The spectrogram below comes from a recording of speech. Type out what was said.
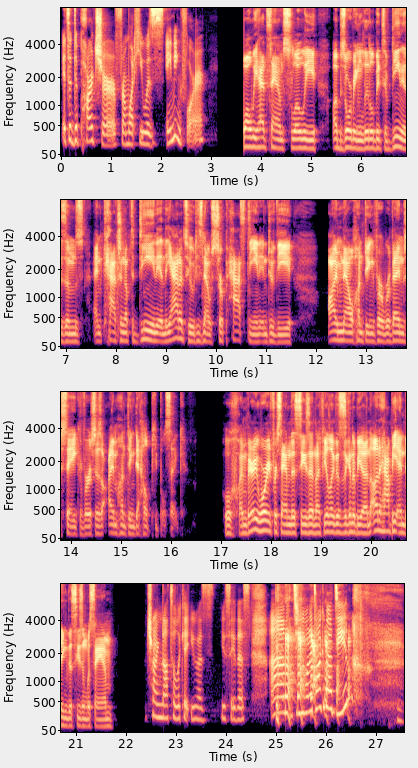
It's a departure from what he was aiming for. While we had Sam slowly absorbing little bits of Deanisms and catching up to Dean in the attitude, he's now surpassed Dean into the I'm now hunting for revenge sake versus I'm hunting to help people's sake. Ooh, I'm very worried for Sam this season. I feel like this is going to be an unhappy ending this season with Sam trying not to look at you as you say this. Um, do you want to talk about Dean?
